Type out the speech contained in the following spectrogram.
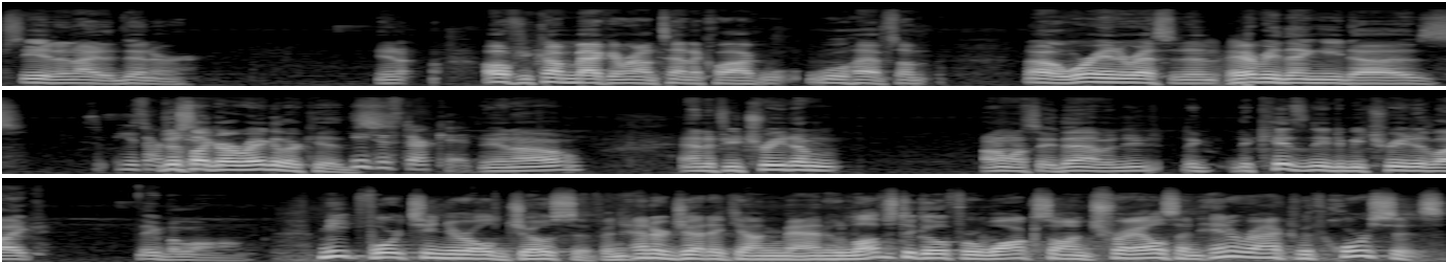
see you tonight at dinner. You know, oh, if you come back around 10 o'clock, we'll have some. No, we're interested in everything he does. He's our just kid. like our regular kids. He's just our kid. You know? And if you treat them, I don't want to say them, and you, the, the kids need to be treated like they belong. Meet 14 year old Joseph, an energetic young man who loves to go for walks on trails and interact with horses.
